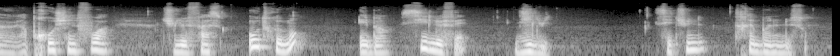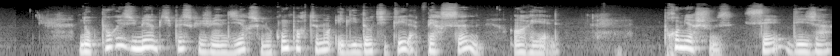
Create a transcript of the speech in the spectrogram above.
euh, la prochaine fois, tu le fasses autrement. Eh bien, s'il le fait, dis-lui. C'est une très bonne leçon. Donc pour résumer un petit peu ce que je viens de dire sur le comportement et l'identité, la personne en réel. Première chose, c'est déjà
